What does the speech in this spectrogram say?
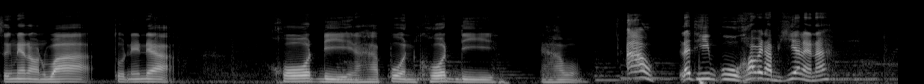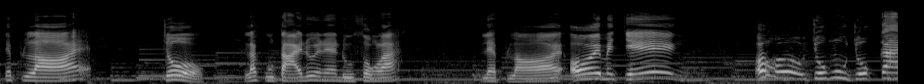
ซึ่งแน่นอนว่าตัวนี้เนี่ยโคตรดีนะครับป่วนโคตรดีนะครับผมอ้าวแล้วทีมกูเข้าไปทำเพี้ยอะไรนะ เรียบร้อย โจก แล้วกูตายด้วยเนี่ยดูทรงละ เรียบร้อย โอ้ยไม่เจง โอ้โหโจกหมูโจกไก่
